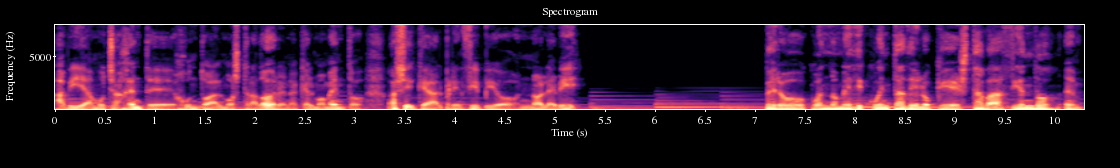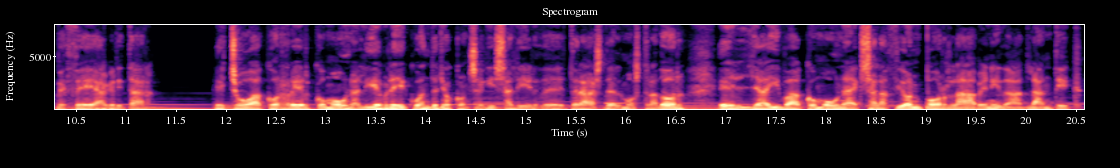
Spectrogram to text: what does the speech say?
Había mucha gente junto al mostrador en aquel momento, así que al principio no le vi. Pero cuando me di cuenta de lo que estaba haciendo, empecé a gritar. Echó a correr como una liebre y cuando yo conseguí salir detrás del mostrador, él ya iba como una exhalación por la avenida Atlantic.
